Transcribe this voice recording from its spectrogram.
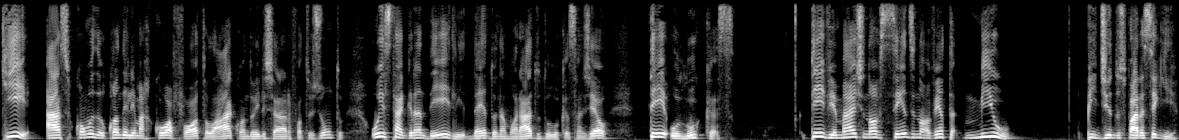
Que as, como, quando ele marcou a foto lá, quando eles tiraram a foto junto, o Instagram dele, né, do namorado do Lucas Rangel, ter o Lucas, teve mais de 990 mil pedidos para seguir.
